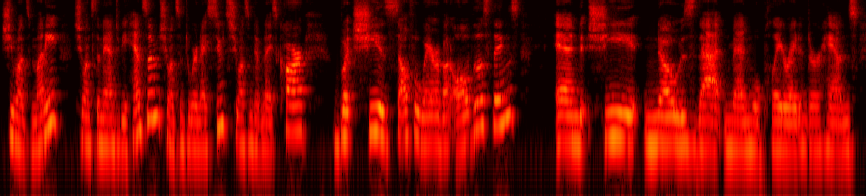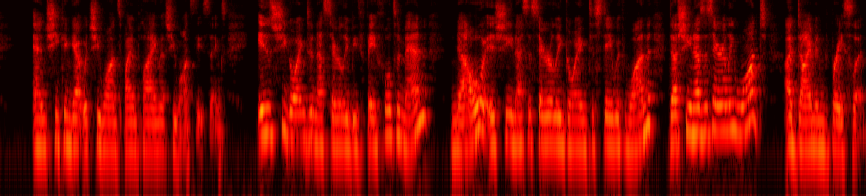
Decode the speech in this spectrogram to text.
She wants money. She wants the man to be handsome. She wants him to wear nice suits. She wants him to have a nice car. But she is self-aware about all of those things. And she knows that men will play right into her hands and she can get what she wants by implying that she wants these things. Is she going to necessarily be faithful to men? No. Is she necessarily going to stay with one? Does she necessarily want a diamond bracelet?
